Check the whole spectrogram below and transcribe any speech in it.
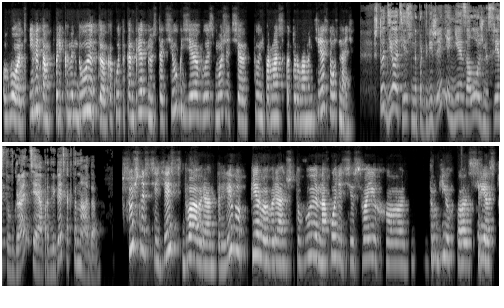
Вот. Или там порекомендуют какую-то конкретную статью, где вы сможете ту информацию, которая вам интересна, узнать. Что делать, если на продвижение не заложены средства в гранте, а продвигать как-то надо? В сущности, есть два варианта. Либо первый вариант, что вы находите своих э, других э, средств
